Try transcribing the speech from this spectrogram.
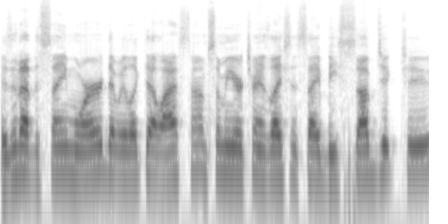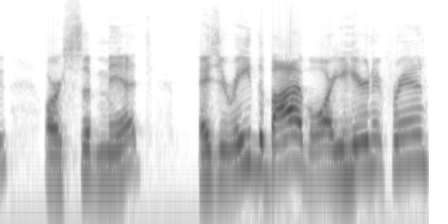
Isn't that the same word that we looked at last time? Some of your translations say be subject to or submit. As you read the Bible, are you hearing it, friend?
